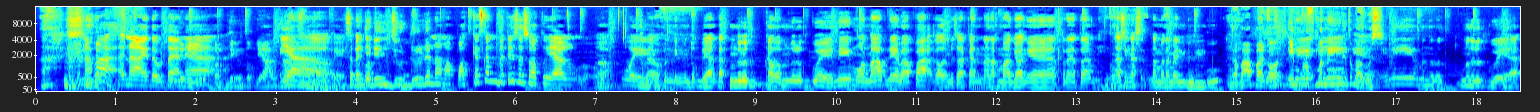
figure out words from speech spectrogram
Kenapa? Nah, itu Jadi pertanyaannya. penting untuk diangkat. Iya, Ah, oke. sampai jadiin judul dan nama podcast kan berarti sesuatu yang, Ah, weh. Kenapa penting untuk diangkat? Menurut kalau menurut gue ini mohon maaf nih ya Bapak kalau misalkan anak magangnya ternyata ngasih-ngasih nama-namain bumbu. Nggak apa-apa kalau improvement ini, itu iya, bagus. Ini menurut menurut gue ya.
